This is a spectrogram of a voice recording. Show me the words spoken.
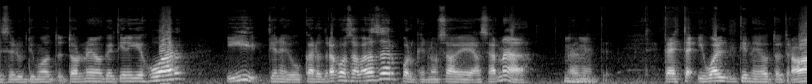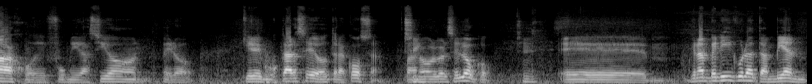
es el último torneo que tiene que jugar y tiene que buscar otra cosa para hacer porque no sabe hacer nada, realmente. Está- está- igual tiene otro trabajo de fumigación, pero quiere buscarse otra cosa para Sí. no volverse loco. Sí. Eh, gran película, también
